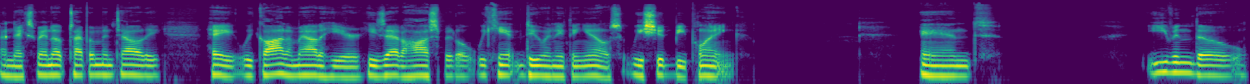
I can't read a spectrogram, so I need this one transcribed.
a next man up type of mentality. Hey, we got him out of here. He's at a hospital. We can't do anything else. We should be playing. And even though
